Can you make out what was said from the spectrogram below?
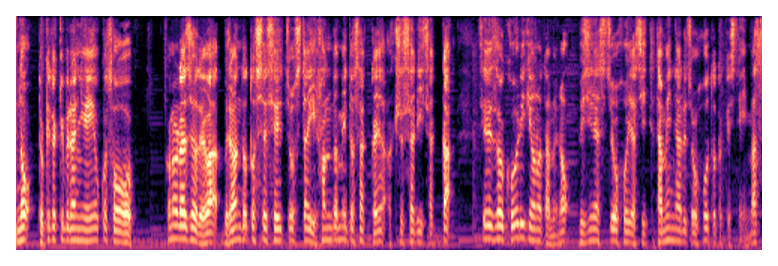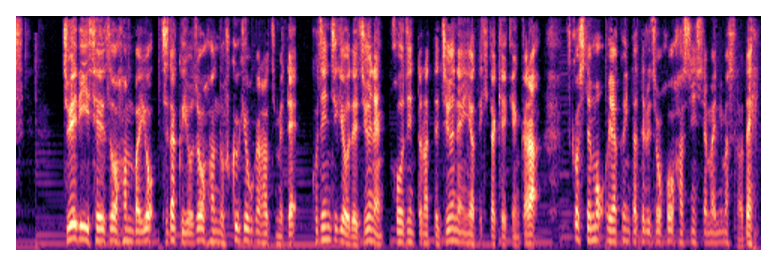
のドキドキブランニューへようこそ。このラジオではブランドとして成長したいハンドメイド作家やアクセサリー作家、製造小売業のためのビジネス情報や知ってためになる情報をお届けしています。ジュエリー製造販売を自宅4畳半の副業から始めて、個人事業で10年、法人となって10年やってきた経験から、少しでもお役に立てる情報を発信してまいりますので、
